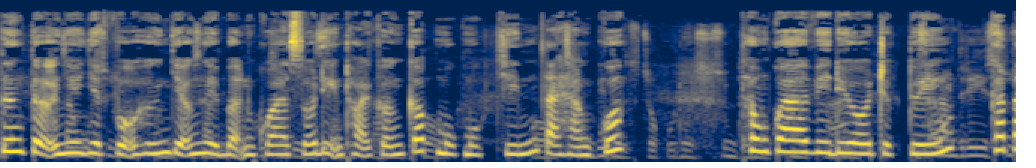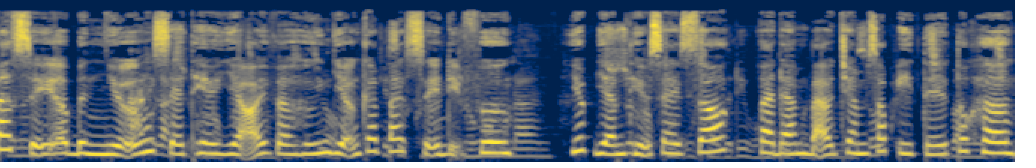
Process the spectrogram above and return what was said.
Tương tự như dịch vụ hướng dẫn người bệnh qua số điện thoại khẩn cấp 119 tại Hàn Quốc. Thông qua video trực tuyến, các bác sĩ ở Bình Nhưỡng sẽ theo dõi và hướng dẫn các bác sĩ địa phương, giúp giảm thiểu sai sót và đảm bảo chăm sóc y tế tốt hơn.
